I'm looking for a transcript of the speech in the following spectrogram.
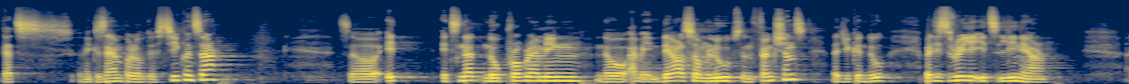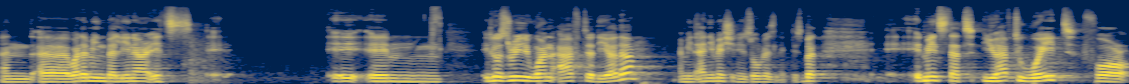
That's an example of the sequencer. So it, it's not no programming, no, I mean, there are some loops and functions that you can do, but it's really, it's linear. And uh, what I mean by linear, it's, it, um, it goes really one after the other. I mean, animation is always like this, but it means that you have to wait for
